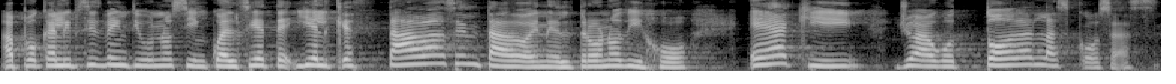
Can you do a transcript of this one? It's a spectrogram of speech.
Apocalipsis 21.5 al 7, y el que estaba sentado en el trono dijo, he aquí, yo hago todas las cosas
